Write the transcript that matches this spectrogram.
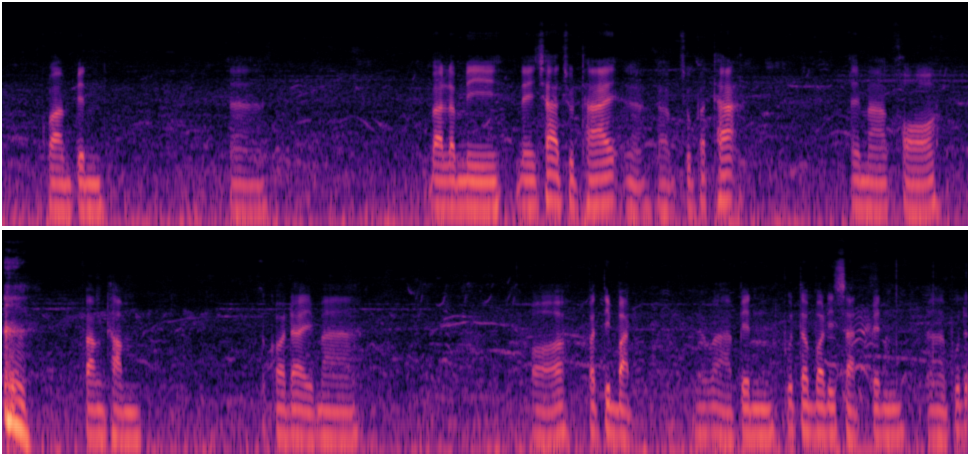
ำความเป็น บารมีในชาติสุดท้ายนะครับสุภัทะได้มาขอฟังธรรม แล้วก็ได้มาขอปฏิบัติหรือว่าเป็นพุทธบริษัทเป็นพุทธ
